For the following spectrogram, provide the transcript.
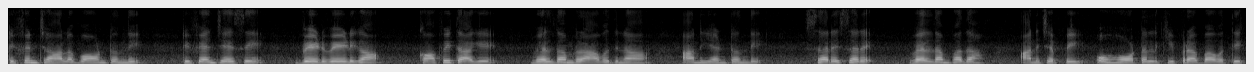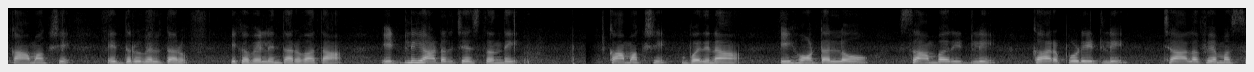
టిఫిన్ చాలా బాగుంటుంది. టిఫిన్ చేసి వేడివేడిగా కాఫీ తాగి వెళ్దాం రా వదిన అని అంటుంది. సరే సరే వెళ్దాం పద అని చెప్పి ఓ హోటల్కి ప్రభావతి కామాక్షి ఇద్దరు వెళ్తారు. ఇక వెళ్ళిన తర్వాత ఇడ్లీ ఆర్డర్ చేస్తుంది. కామాక్షి వదిన ఈ హోటల్లో సాంబార్ ఇడ్లీ కారపొడి ఇడ్లీ చాలా ఫేమస్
